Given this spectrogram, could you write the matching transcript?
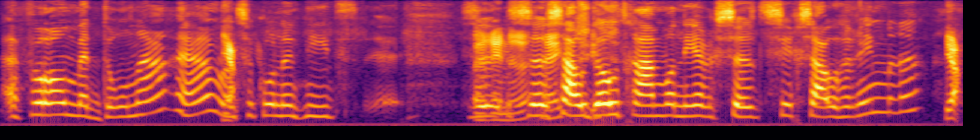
En vooral met Donna, hè, want Ja. ze kon het niet. eh, Ze, Herinneren? ze Nee, zou precies. doodgaan wanneer ze het zich zou herinneren. Ja.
